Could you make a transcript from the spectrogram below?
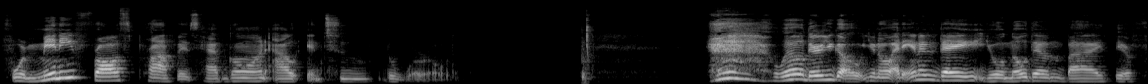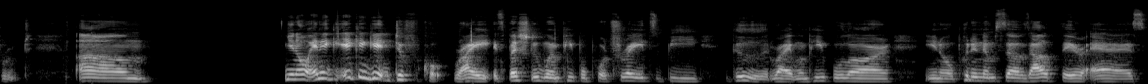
For many false prophets have gone out into the world. well, there you go. You know, at the end of the day, you'll know them by their fruit. Um, you know, and it, it can get difficult, right? Especially when people portray to be good, right? When people are, you know, putting themselves out there as,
